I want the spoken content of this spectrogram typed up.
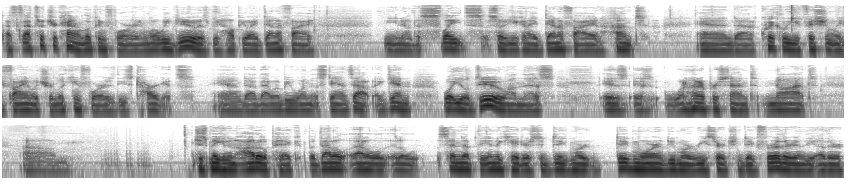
that's that's what you're kind of looking for. And what we do is we help you identify, you know, the slates so you can identify and hunt and uh, quickly, efficiently find what you're looking for is these targets. And uh, that would be one that stands out. Again, what you'll do on this is is 100% not. Um, just make it an auto pick, but that'll that'll it'll send up the indicators to dig more dig more and do more research and dig further in the other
